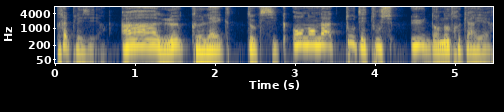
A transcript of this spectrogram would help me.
très plaisir. Ah, le collègue toxique. On en a toutes et tous dans notre carrière.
